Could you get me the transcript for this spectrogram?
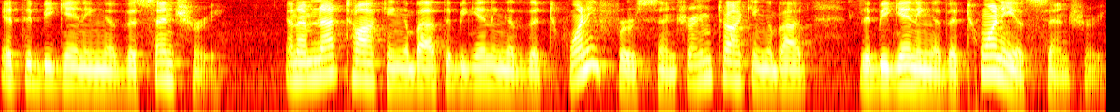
at the beginning of the century. And I'm not talking about the beginning of the 21st century, I'm talking about the beginning of the 20th century.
